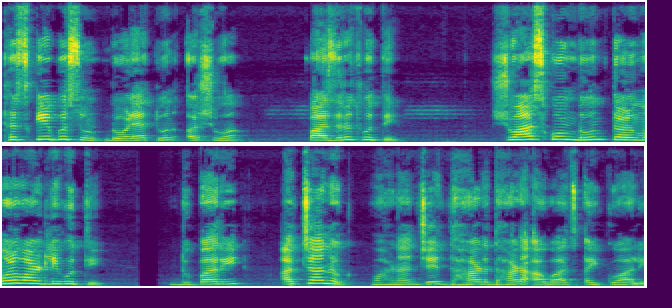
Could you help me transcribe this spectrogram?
ठसके बसून डोळ्यातून अश्व पाजरत होते. श्वास कोंडून तळमळ वाढली होती. दुपारी अचानक वाहनांचे धाड धाड आवाज ऐकू आले.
